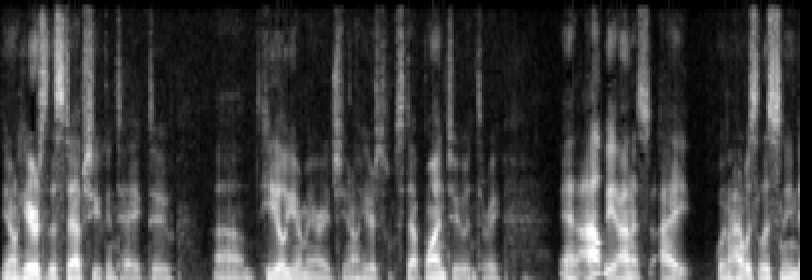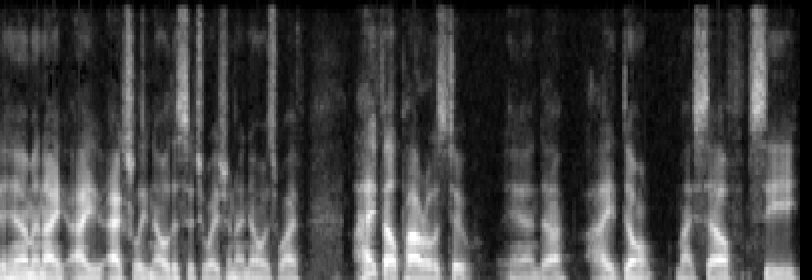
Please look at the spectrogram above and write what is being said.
you know, here's the steps you can take to um, heal your marriage. You know, here's step one, two, and three. And I'll be honest, I when I was listening to him, and I, I actually know the situation, I know his wife, I felt powerless too. And uh, I don't myself see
